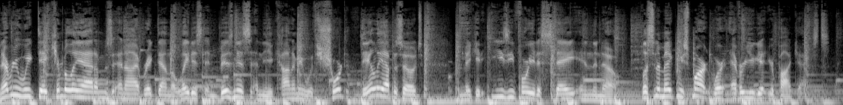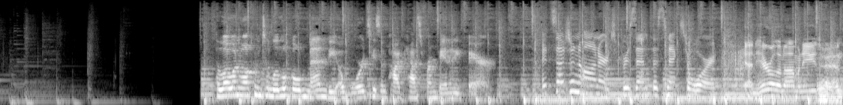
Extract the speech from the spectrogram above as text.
And every weekday, Kimberly Adams and I break down the latest in business and the economy with short daily episodes to make it easy for you to stay in the know. Listen to Make Me Smart wherever you get your podcasts. Hello and welcome to Little Gold Men, the award season podcast from Vanity Fair. It's such an honor to present this next award. And here are the nominees. And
